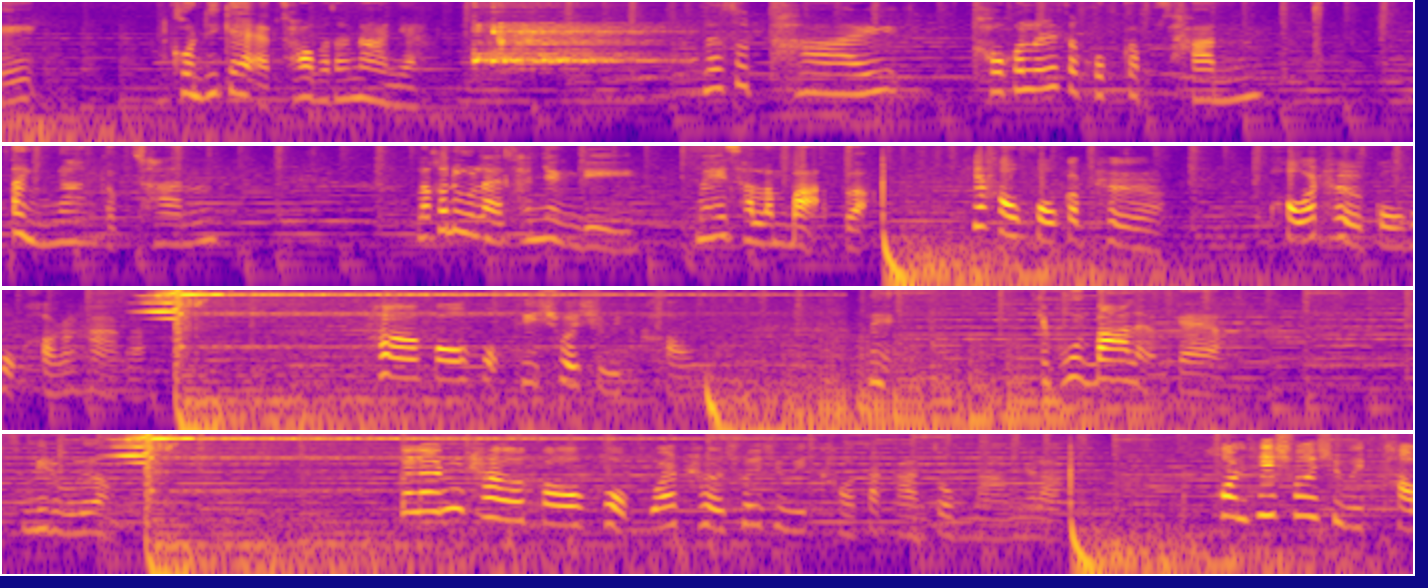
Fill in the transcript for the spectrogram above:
ซ์คนที่แกแอบชอบมาตั้งนานไง และสุดท้ายเขาก็เลยจะคบกับฉัน แต่งงานกับฉัน แล้วก็ดูแลฉันอย่างดี ไม่ให้ฉันลำบากด้วยที่เขาคบกับเธออะเพราะว่าเธอโกหกเขาต่างหากละเธอโกหกที่ช่วยชีวิตเขา นี่แกพูดบ้าอะไรของแกอะฉันไม่รู้เรื่อง ก็เรื่องที่เธอโกหกว่าเธอช่วยชีวิตเขาจากการจมน้ำไงล่ะ คนที่ช่วยชีวิตเขา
